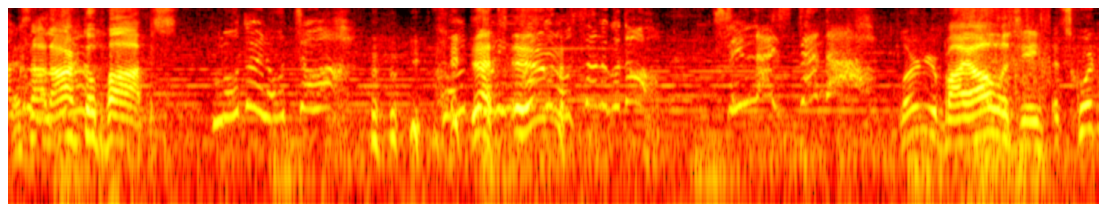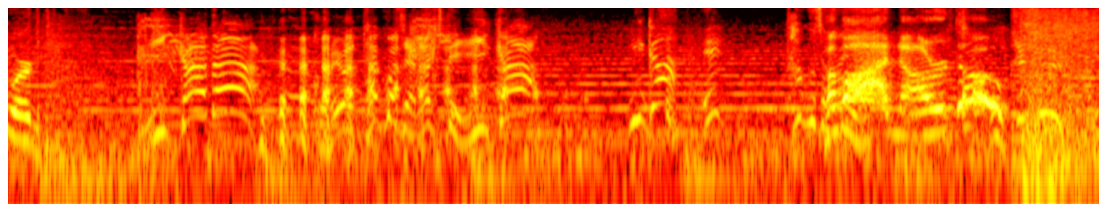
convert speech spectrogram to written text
That's not Octopops. That's him? Learn your biology. It's Squidward. Come on, Naruto!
